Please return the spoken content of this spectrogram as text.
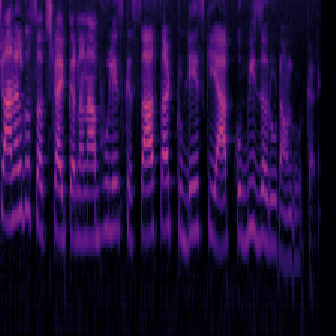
channel को सब्सक्राइब करना ना भूलें, इसके साथ साथ टूडेज की ऐप को भी ज़रूर डाउनलोड करें।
